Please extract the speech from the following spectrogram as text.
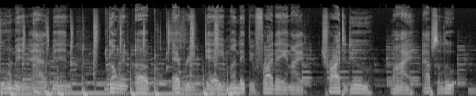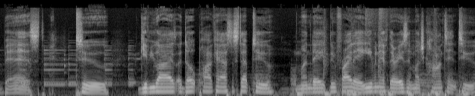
booming. It has been going up every day, Monday through Friday, and I try to do my absolute best to give you guys a dope podcast to step to Monday through Friday, even if there isn't much content to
